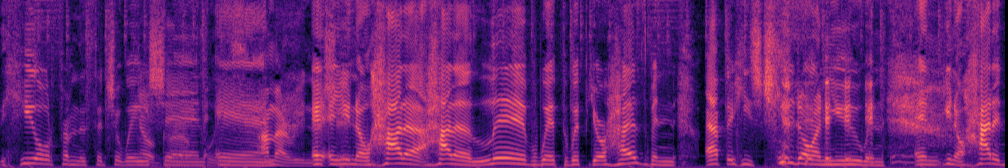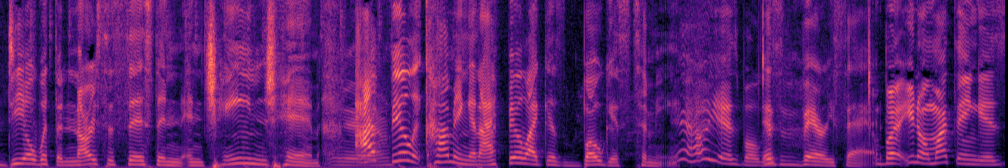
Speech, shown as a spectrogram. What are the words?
healed from the oh, situation oh, and I'm not reading and, and, you know how to how to live with with your husband after he's cheated on you and and you know how to deal with the narcissist and and change him. Yeah. I feel it coming and I feel like it's bogus to me. Yeah, hell yeah, it's bogus. It's very sad. But you know, my thing is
